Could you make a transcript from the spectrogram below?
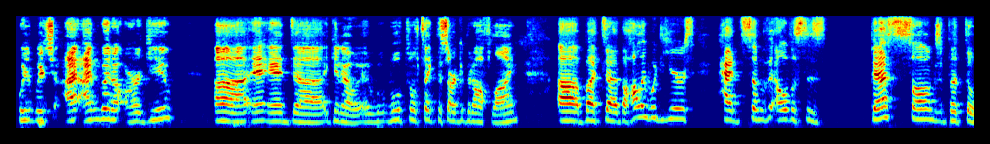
whi- which I, I'm going to argue, uh, and uh, you know we'll we'll take this argument offline, uh, but uh, the Hollywood years had some of Elvis's best songs, but the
